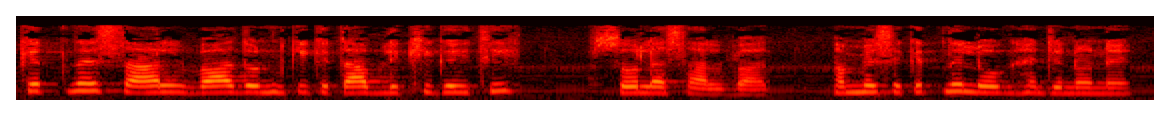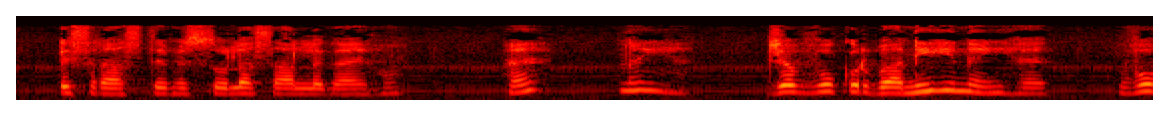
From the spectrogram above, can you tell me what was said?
کتنے سال بعد ان کی کتاب لکھی گئی تھی؟ سولہ سال بعد۔ ہم میں سے کتنے لوگ ہیں جنہوں نے اس راستے میں سولہ سال لگائے ہوں؟ ہیں؟ نہیں ہے جب وہ قربانی ہی نہیں ہے، وہ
